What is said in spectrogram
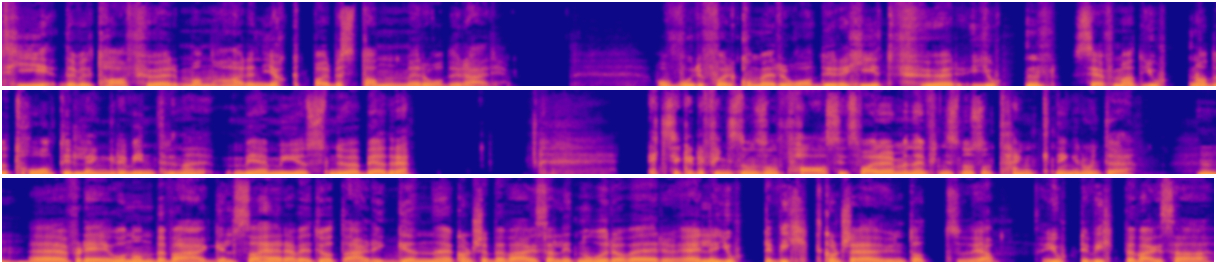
tid det vil ta før man har en jaktbar bestand med rådyr her. Og hvorfor kommer rådyret hit før hjorten? Ser for meg at hjorten hadde tålt de lengre vintrene med mye snø bedre. Ikke sikkert det finnes noen sånn fasitsvar, men det finnes noen sånn tenkning rundt det. Mm. Eh, For det er jo noen bevegelser her. Jeg vet jo at elgen eh, kanskje beveger seg litt nordover, eller hjortevilt kanskje, unntatt ja, hjortevilt beveger seg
